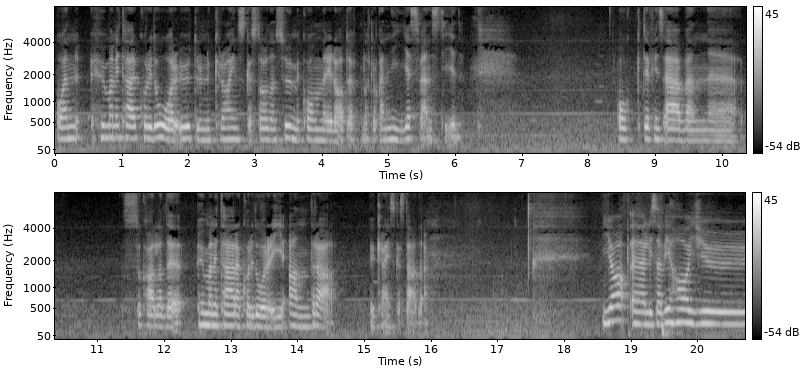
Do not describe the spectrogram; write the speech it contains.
Och en humanitär korridor ut ur den ukrainska staden Sumi kommer idag att öppnas klockan nio svensk tid. Och det finns även eh, så kallade humanitära korridorer i andra ukrainska städer. Ja, eh, Lisa, vi har ju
